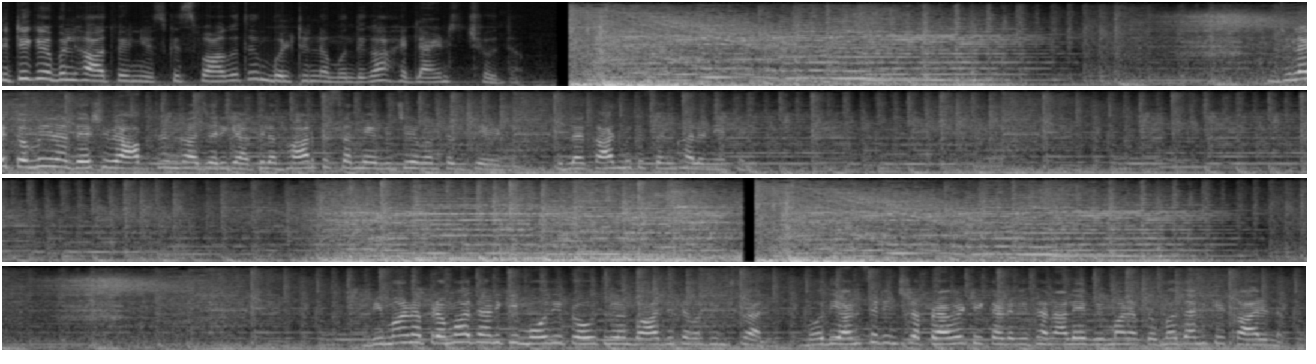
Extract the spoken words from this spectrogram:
City cable Hathway న్యూస్కి స్వాగతం. బులెటిన్లో ముందుగా హెడ్లైన్స్ చూద్దాం. జూలై తొమ్మిదిన దేశవ్యాప్తంగా జరిగే అఖిల భారత సమ్మె విజయవంతం చేయండి. జిల్లా కార్మిక సంఘాల నేతలు విమాన ప్రమాదానికి మోదీ ప్రభుత్వమే బాధ్యత వహించాలి. మోదీ అనుసరించిన ప్రైవేటీకరణ విధానాలే విమాన ప్రమాదానికి కారణం.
